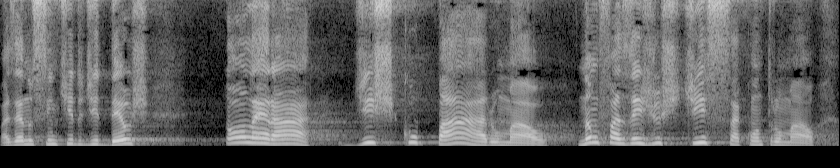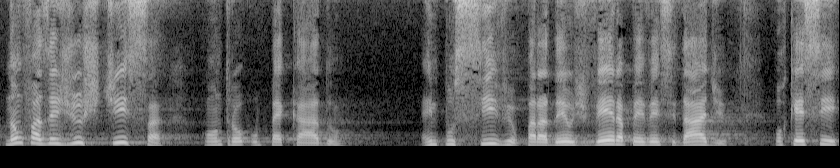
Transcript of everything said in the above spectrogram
mas é no sentido de Deus tolerar, desculpar o mal, não fazer justiça contra o mal, não fazer justiça contra o pecado. É impossível para Deus ver a perversidade, porque se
